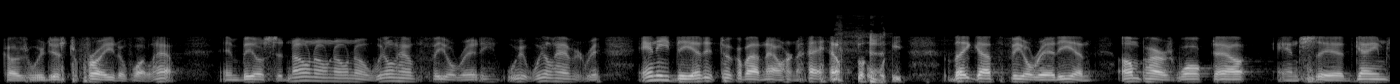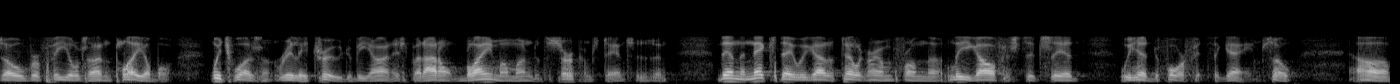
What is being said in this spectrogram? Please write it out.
because we're just afraid of what'll happen. And Bill said, "No, no, no, no. We'll have the field ready. We, we'll have it ready." And he did. It took about an hour and a half, but we they got the field ready, and umpires walked out and said, "Game's over. Field's unplayable," which wasn't really true, to be honest. But I don't blame them under the circumstances. And then the next day, we got a telegram from the league office that said we had to forfeit the game. So uh,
